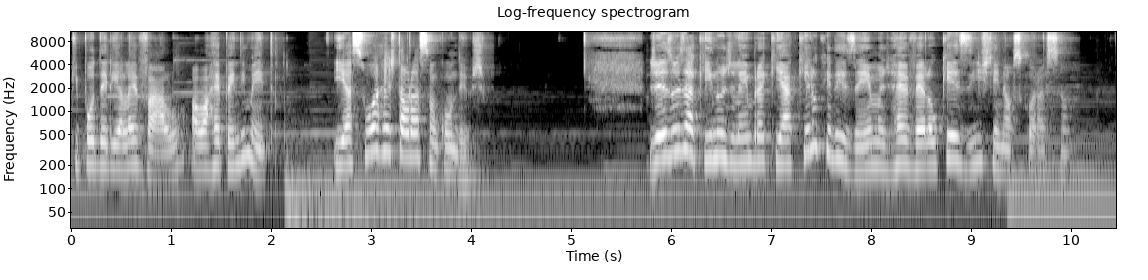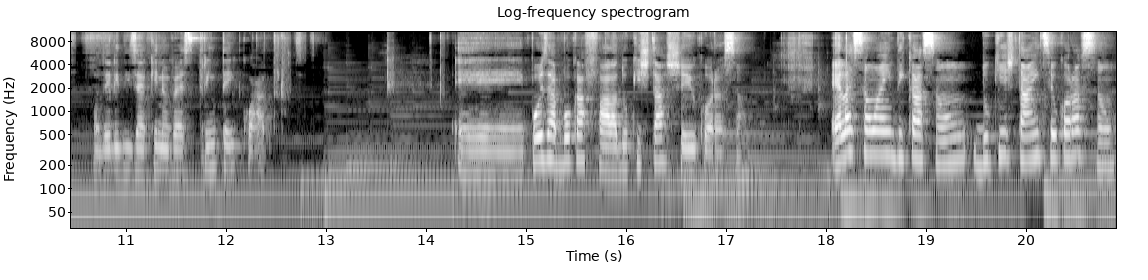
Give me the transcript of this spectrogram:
que poderia levá-lo ao arrependimento e à sua restauração com Deus. Jesus aqui nos lembra que aquilo que dizemos revela o que existe em nosso coração. Quando ele diz aqui no verso 34, é, pois a boca fala do que está cheio o coração. Elas são a indicação do que está em seu coração,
